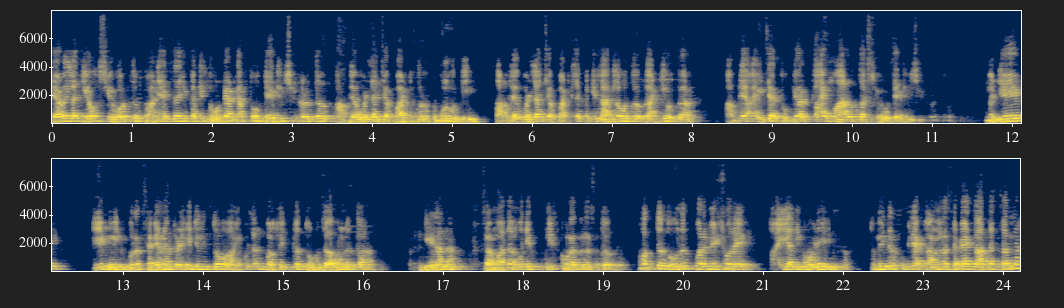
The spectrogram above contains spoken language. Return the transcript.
त्यावेळेला जेव्हा शेवटचं पाण्याचा एखादी लोटा टाकतो त्या दिवशी कळतं आपल्या वडिलांच्या पाठीवर फुल होती. आपल्या वडिलांच्या पाठीला कधी लागलं होतं काठी होता. आपल्या आईच्या डोक्यावर काय मार होता शेवटच्या दिवशी कळतं. म्हणजे एक मी परत सगळ्यांना कळके की तो आई वडिलांपासून इतकं दूर जाऊ नका. गेला ना समाजामध्ये कुणीच कोणाचं नसतं. फक्त दोनच परमेश्वर आहे आई आणि वडील. तुम्ही जर कुठल्या कामाला सगळ्या जात असाल ना?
